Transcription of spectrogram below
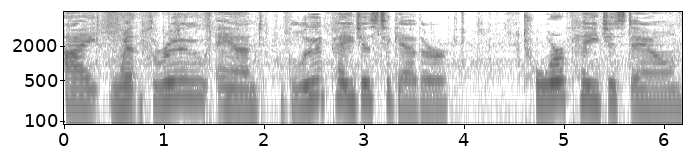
I went through and glued pages together, tore pages down,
